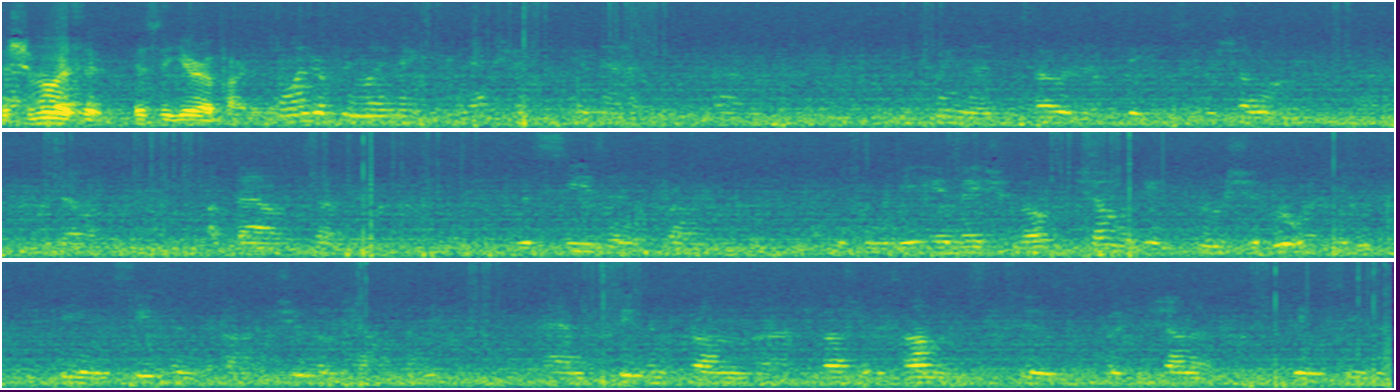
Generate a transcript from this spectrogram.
The Shavuot is the, is the Yira part of it. I wonder if we might make a connection in that um, between the Torah that the Sivir Shalom uh, about um, the season from from the median Shalom being through Shavuot being the season of Shuva and the season from uh, B'Tammuz to Rosh Hashanah being the season uh,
